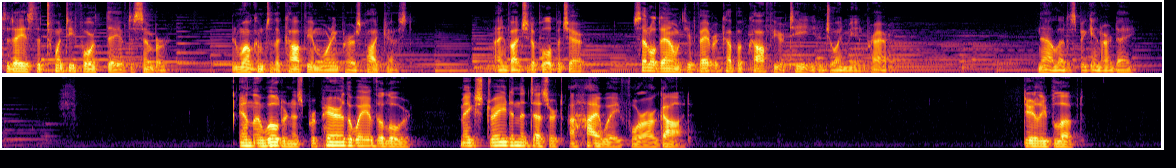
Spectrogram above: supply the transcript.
Today is the 24th day of December, and welcome to the Coffee and Morning Prayers podcast. I invite you to pull up a chair, settle down with your favorite cup of coffee or tea, and join me in prayer. Now let us begin our day. In the wilderness, prepare the way of the Lord. Make straight in the desert a highway for our God. Dearly beloved,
